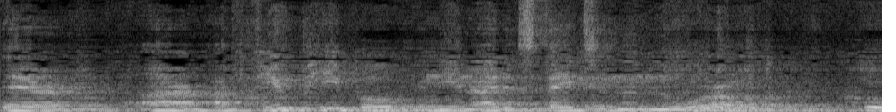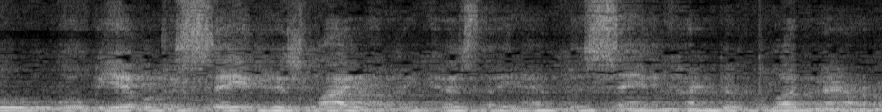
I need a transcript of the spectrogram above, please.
There are a few people in the United States and in the world who will be able to save his life because they have the same kind of blood marrow.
